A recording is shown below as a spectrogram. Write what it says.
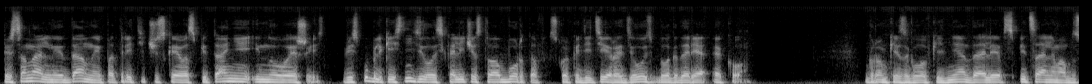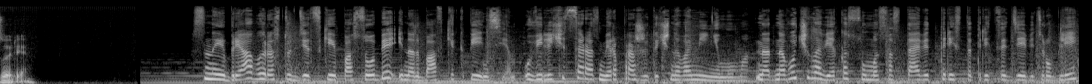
Персональные данные, патриотическое воспитание и новая жизнь. В республике снизилось количество абортов, сколько детей родилось благодаря ЭКО. Громкие заголовки дня далее в специальном обзоре. С ноября вырастут детские пособия и надбавки к пенсиям. Увеличится размер прожиточного минимума. На одного человека сумма составит 339 рублей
